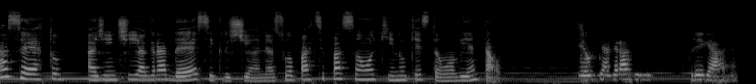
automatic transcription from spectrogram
Tá certo. A gente agradece, Cristiane, a sua participação aqui no Questão Ambiental. Eu que agradeço. Obrigada.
